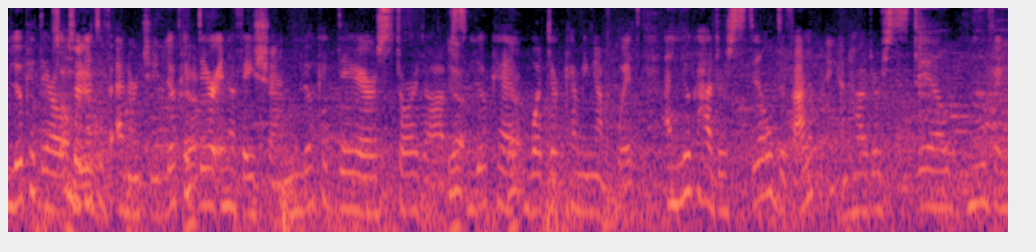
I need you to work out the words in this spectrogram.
Look at their It's alternative energy. Look Yeah. at their innovation. Look at their startups. Yeah. Look at what they're coming up with. And look how they're still developing and how they're still moving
